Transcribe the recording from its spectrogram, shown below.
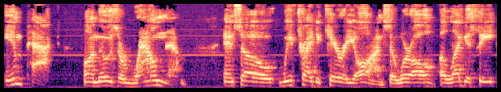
impact on those around them. And so we've tried to carry on. So we're all a legacy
